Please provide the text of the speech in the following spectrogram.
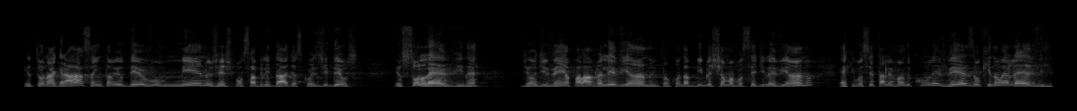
Eu estou na graça, então eu devo menos responsabilidade às coisas de Deus. Eu sou leve, né? De onde vem a palavra leviano. Então, quando a Bíblia chama você de leviano, é que você está levando com leveza o que não é leve.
